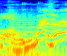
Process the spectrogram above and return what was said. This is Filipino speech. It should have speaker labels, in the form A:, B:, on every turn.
A: Bombo Weather Update.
